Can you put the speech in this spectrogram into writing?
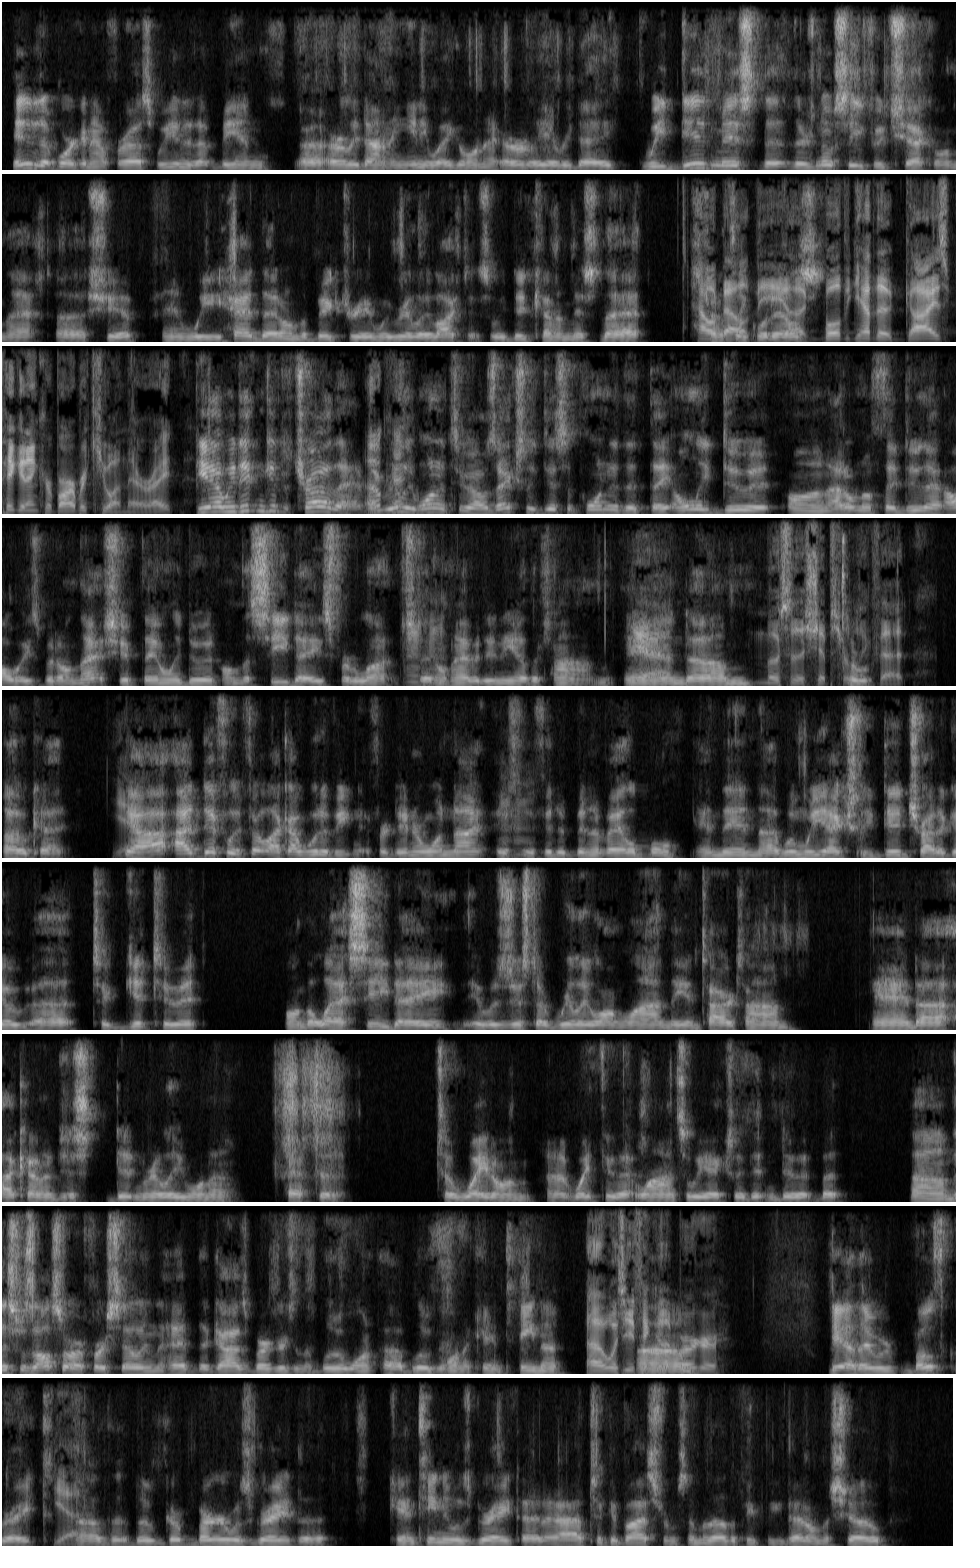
it ended up working out for us. We ended up being uh, early dining anyway, going early every day. We did miss the. There's no seafood shack on that uh, ship, and we had that on the Victory, and we really liked it, so we did kind of miss that. How about the uh, well? You have the guys pig and anchor barbecue on there, right? Yeah, we didn't get to try that. We Okay. really wanted to. I was actually disappointed that they only do it on. I don't know if they do that always, but on that ship they only do it on the sea days for lunch. They Mhm. don't have it any other time. Yeah. And um, Most of the ships are like that. Okay. Yeah, I, I definitely felt like I would have eaten it for dinner one night if, Mm-hmm. if it had been available. And then uh, when we actually did try to go uh, to get to it on the last sea day, it was just a really long line the entire time, and uh, I kind of just didn't really want to have to to wait on uh, wait through that line, so we actually didn't do it. But um, this was also our first selling that had the guys burgers and the blue uh, blue iguana cantina. Uh, what do you think of the Um, burger? Yeah, they were both great. Yeah. uh, the the burger was great. The cantina was great. Uh, I took advice from some of the other people you've had on the show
